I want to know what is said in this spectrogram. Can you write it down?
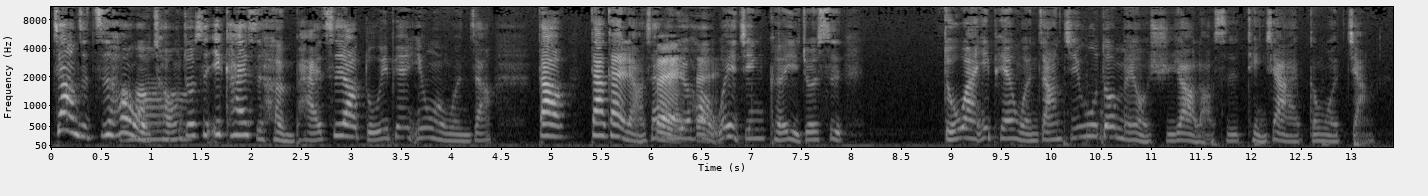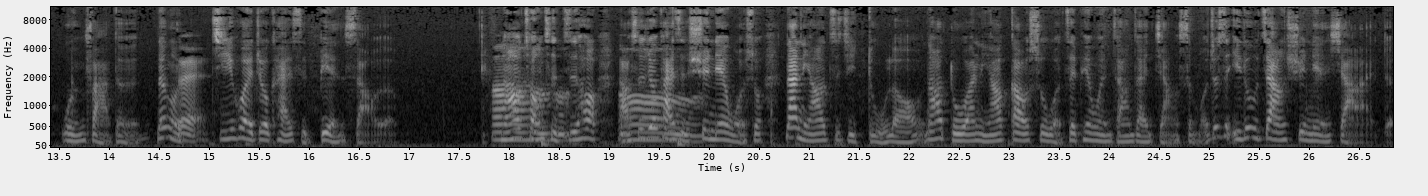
这样子之后，我从就是一开始很排斥要读一篇英文文章，到大概两三个月后，我已经可以就是读完一篇文章，几乎都没有需要老师停下来跟我讲文法的那种机会就开始变少了。然后从此之后，老师就开始训练我说：“那你要自己读喽，然后读完你要告诉我这篇文章在讲什么。”就是一路这样训练下来的。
